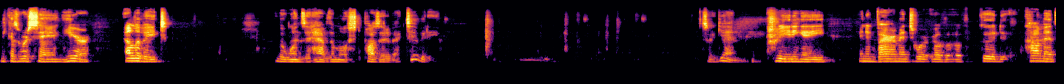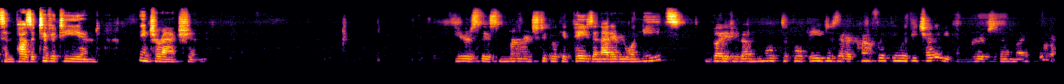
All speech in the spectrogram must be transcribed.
Because we're saying here, elevate the ones that have the most positive activity. So again, creating a an environment where, of, of good comments and positivity and interaction. Here's this merge duplicate page that not everyone needs, but if you've got multiple pages that are conflicting with each other, you can merge them right there.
